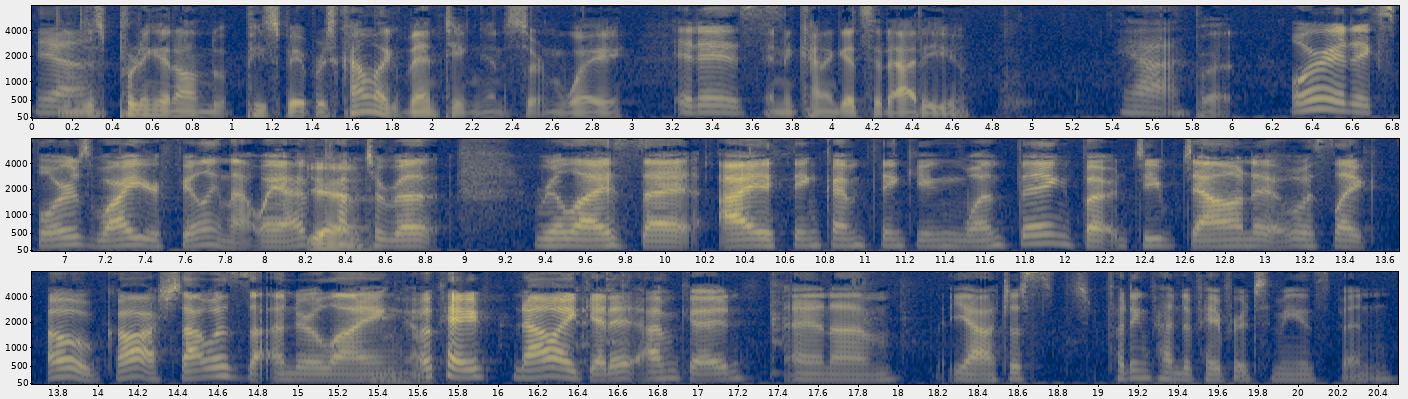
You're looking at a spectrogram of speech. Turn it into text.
Yeah, and just putting it on the piece of paper. is kind of like venting in a certain way, it is. and it kind of gets it out of you. yeah. But or it explores why you're feeling that way. I've Yeah. come to re- realize that I think I'm thinking one thing, but deep down it was like, oh gosh, that was the underlying. Mhm. Okay, now I get it. I'm good. And um, yeah, just putting pen to paper to me has been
